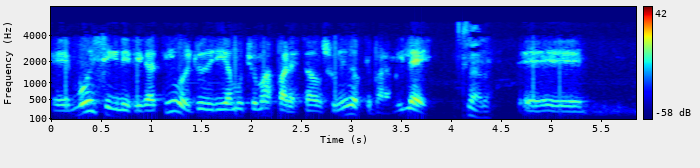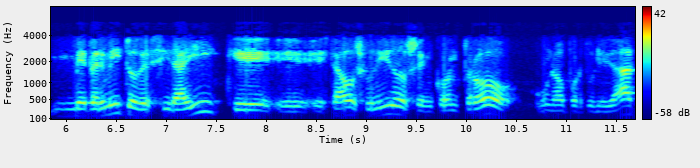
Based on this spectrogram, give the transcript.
eh, muy significativo, yo diría mucho más para Estados Unidos que para mi ley. Claro. me permito decir ahí que Estados Unidos encontró una oportunidad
